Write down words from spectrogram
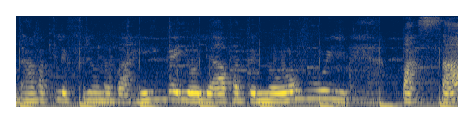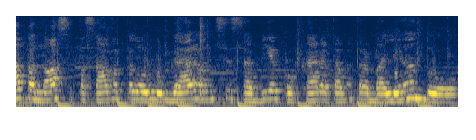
dava aquele frio na barriga e olhava de novo e passava, nossa, passava pelo lugar onde se sabia que o cara estava trabalhando,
